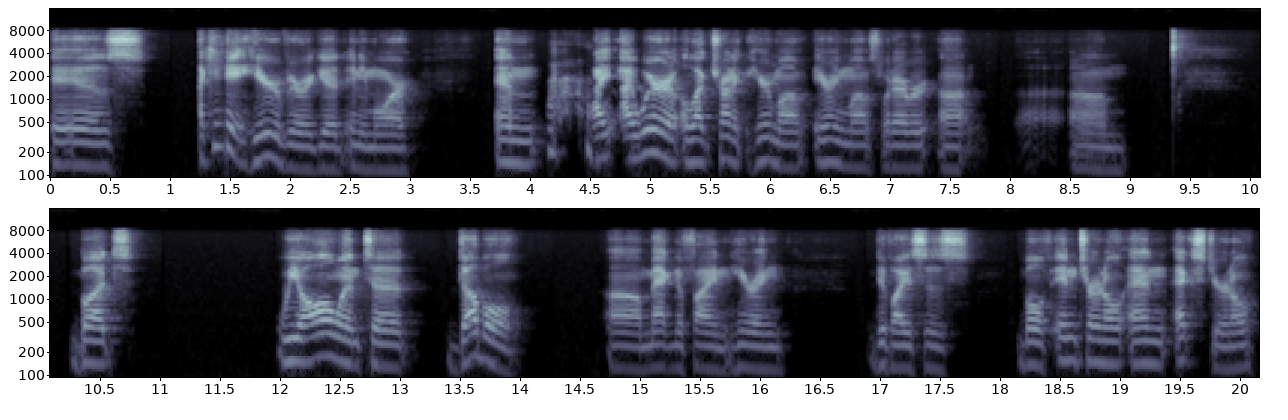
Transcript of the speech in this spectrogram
is I can't hear very good anymore, and I, I wear electronic hear muff, hearing muffs, whatever. Uh, uh, um, but we all went to double uh, magnifying hearing devices, both internal and external,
